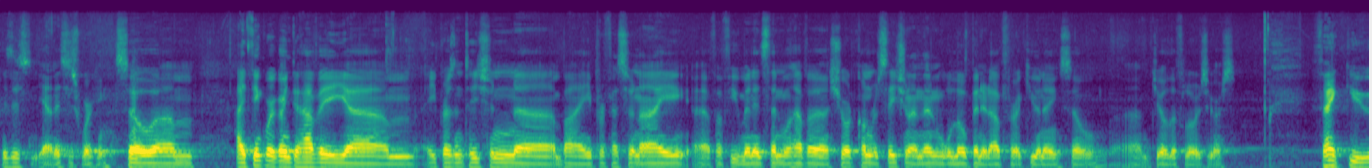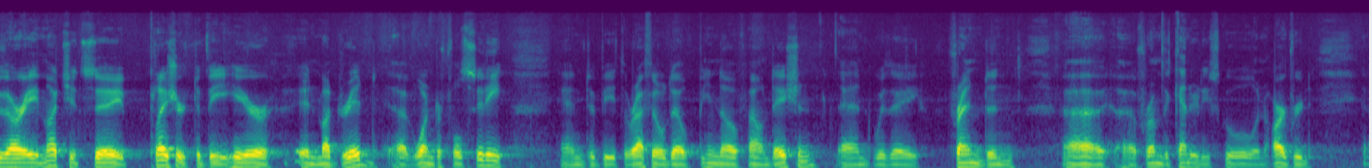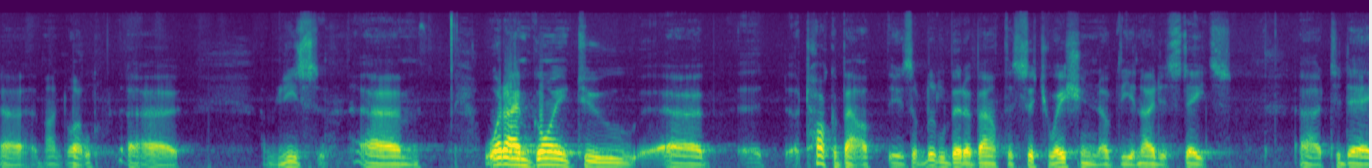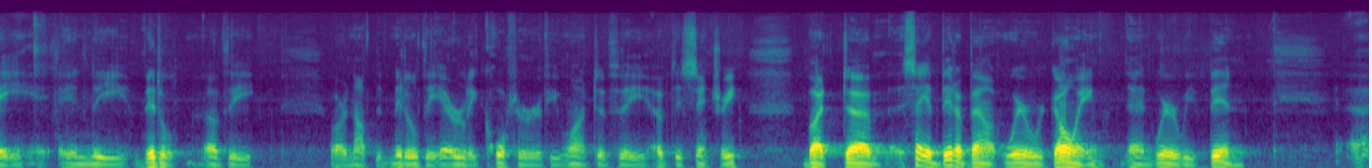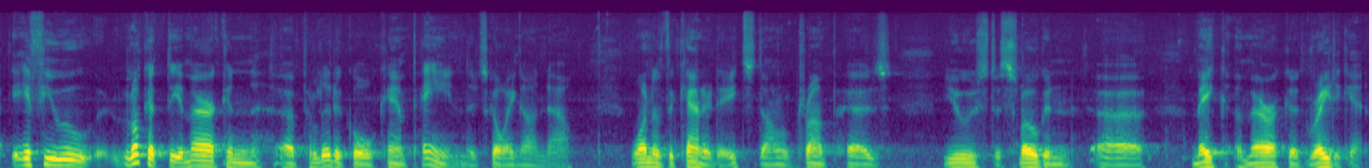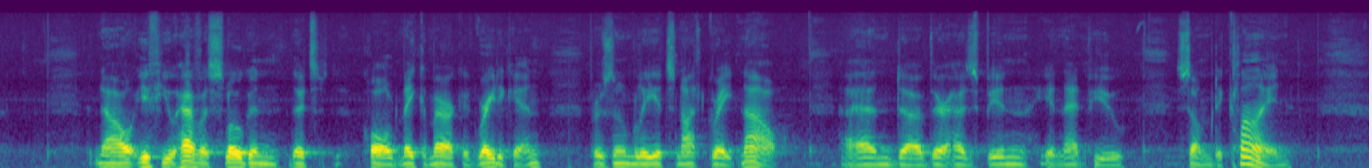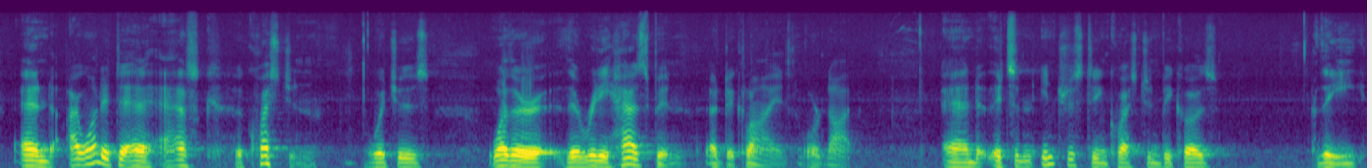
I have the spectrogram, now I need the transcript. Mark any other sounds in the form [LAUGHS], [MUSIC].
Is this yeah? This is working. So um, I think we're going to have a um, a presentation uh, by Professor Nye uh, for a few minutes. Then we'll have a short conversation, and then we'll open it up for a Q and A. So um, Joe, the floor is yours. Thank you very much. It's a pleasure to be here in Madrid, a wonderful city, and to be at the Rafael del Pino Foundation, and with a friend and uh, uh, from the Kennedy School and Harvard, uh, Manuel. Um, what I'm going to uh, talk about is a little bit about the situation of the United States uh, today in the middle of the, or not the middle, the early quarter, if you want, of the of this century, but uh, say a bit about where we're going and where we've been. Uh, if you look at the American uh, political campaign that's going on now, one of the candidates, Donald Trump, has used a slogan, uh, Make America Great Again. Now, if you have a slogan that's called Make America Great Again, presumably it's not great now. And uh, there has been, in that view, some decline. And I wanted to ask a question, which is whether there really has been a decline or not. And it's an interesting question because the,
